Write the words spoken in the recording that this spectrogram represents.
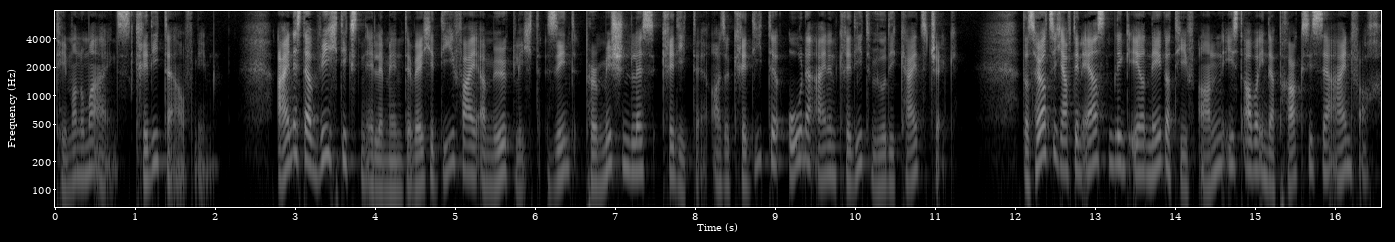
Thema Nummer 1. Kredite aufnehmen. Eines der wichtigsten Elemente, welche DeFi ermöglicht, sind permissionless Kredite, also Kredite ohne einen Kreditwürdigkeitscheck. Das hört sich auf den ersten Blick eher negativ an, ist aber in der Praxis sehr einfach.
